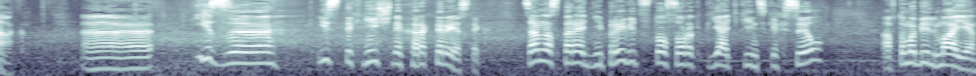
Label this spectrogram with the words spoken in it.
Так. Е, із, е, із технічних характеристик. Це в нас передній привід 145 кінських сил. Автомобіль має,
